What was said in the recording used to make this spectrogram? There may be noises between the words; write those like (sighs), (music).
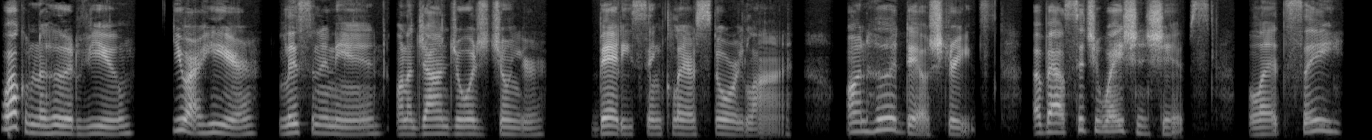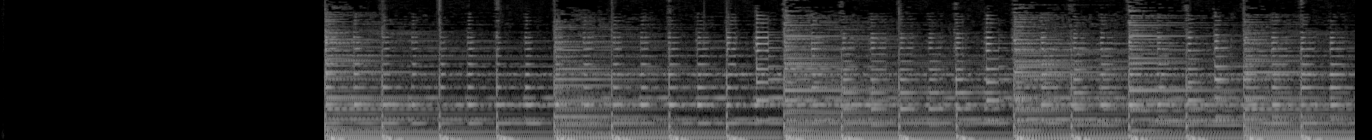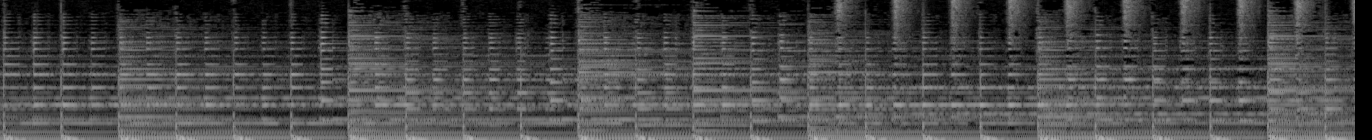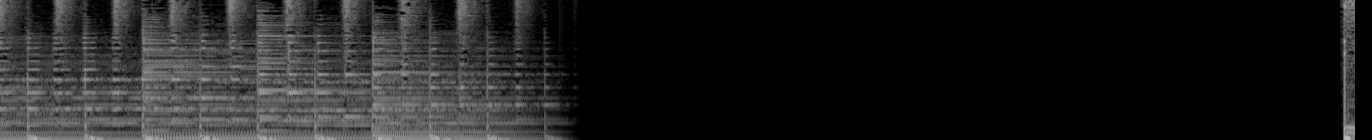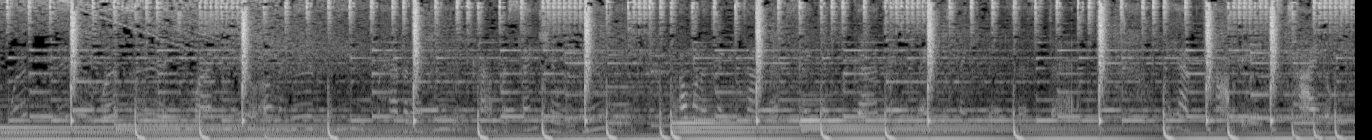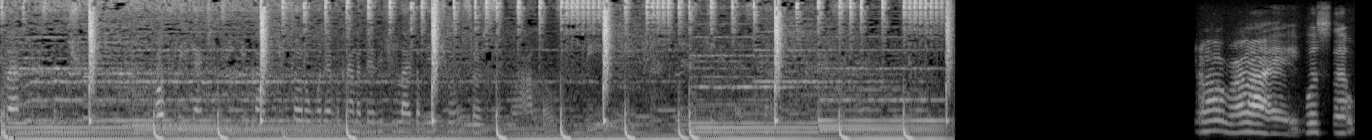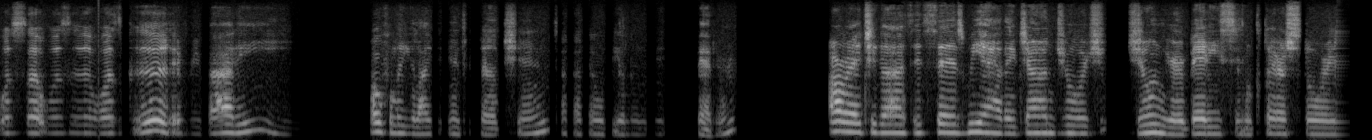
Welcome to Hood View. You are here listening in on a John George Jr. Betty Sinclair storyline on Hooddale Streets about situationships. Let's see. Up? What's up? What's good? What's good, everybody? Hopefully you like the introductions. I thought that would be a little bit better. All right, you guys. It says we have a John George Jr. Betty Sinclair story.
